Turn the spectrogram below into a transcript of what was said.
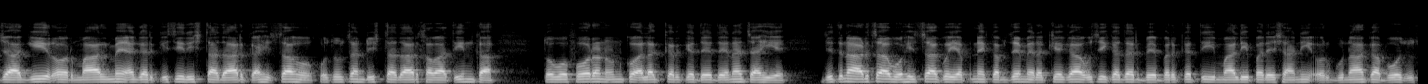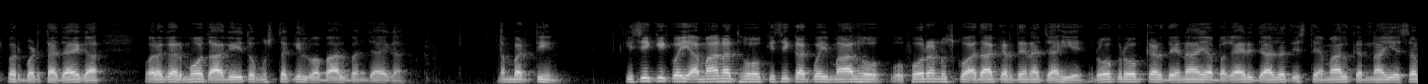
جاگیر اور مال میں اگر کسی رشتہ دار کا حصہ ہو، خصوصاً رشتہ دار خواتین کا، تو وہ فوراً ان کو الگ کر کے دے دینا چاہیے۔ جتنا عرصہ وہ حصہ کوئی اپنے قبضے میں رکھے گا، اسی قدر بے برکتی، مالی پریشانی اور گناہ کا بوجھ اس پر بڑھتا جائے گا اور اگر موت آ گئی تو مستقل وبال بن جائے گا۔ نمبر تین، کسی کی کوئی امانت ہو، کسی کا کوئی مال ہو، وہ فوراً اس کو ادا کر دینا چاہیے۔ روک روک کر دینا یا بغیر اجازت استعمال کرنا، یہ سب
